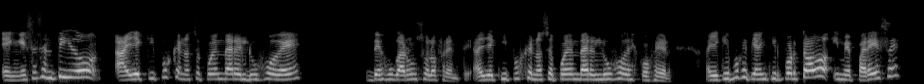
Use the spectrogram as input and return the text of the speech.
en ese sentido hay equipos que no se pueden dar el lujo de, de jugar un solo frente. Hay equipos que no se pueden dar el lujo de escoger. Hay equipos que tienen que ir por todo y me parece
